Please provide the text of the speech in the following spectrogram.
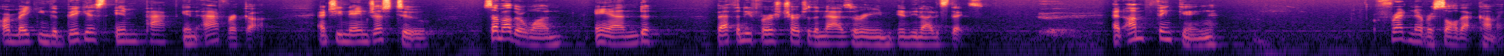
are making the biggest impact in Africa. And she named just two, some other one, and Bethany First Church of the Nazarene in the United States. And I'm thinking, Fred never saw that coming.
